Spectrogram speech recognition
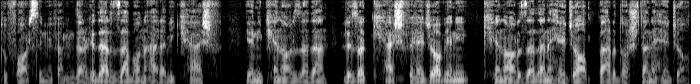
تو فارسی می‌فهمیم. در که در زبان عربی کشف یعنی کنار زدن. لذا کشف هجاب یعنی کنار زدن هجاب برداشتن هجاب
